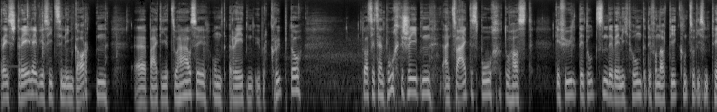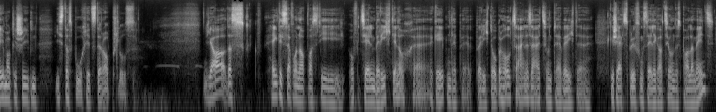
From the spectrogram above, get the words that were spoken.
Andres Strehle, wir sitzen im Garten äh, bei dir zu Hause und reden über Krypto. Du hast jetzt ein Buch geschrieben, ein zweites Buch. Du hast gefühlte Dutzende, wenn nicht Hunderte von Artikeln zu diesem Thema geschrieben. Ist das Buch jetzt der Abschluss? Ja, das hängt jetzt davon ab, was die offiziellen Berichte noch äh, ergeben. Der Bericht Oberholz einerseits und der Bericht der Geschäftsprüfungsdelegation des Parlaments.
